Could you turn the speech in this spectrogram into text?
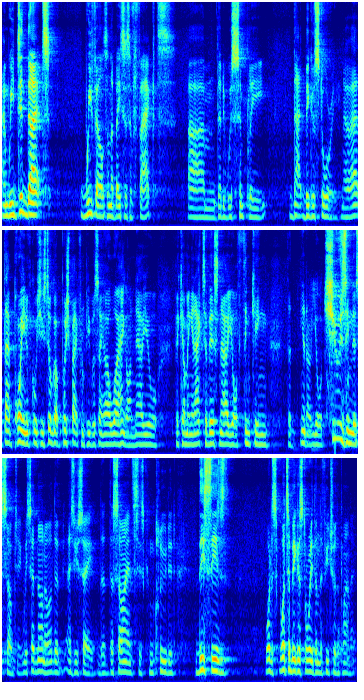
and we did that. We felt on the basis of facts um, that it was simply that bigger story. Now, at that point, of course, you still got pushback from people saying, oh, well, hang on, now you're becoming an activist, now you're thinking that, you know, you're choosing this subject. We said, no, no, the, as you say, the, the science is concluded. This is, what is, what's a bigger story than the future of the planet?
